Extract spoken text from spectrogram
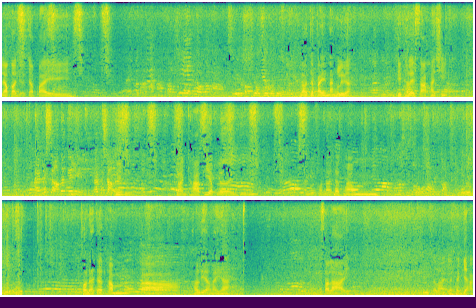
แล้วก็เดี๋ยวจะไป เราจะไปนั่งเรือที่ทะเลสาบฮาชินี่ดู ร้านค้าเพียบเลยดูนี่ อันนี้เขาน่าจะทำเขาน่าจะทำอ่าเขาเรียกอะไรอะสลายชื่อสลายอะไรสักอย่าง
